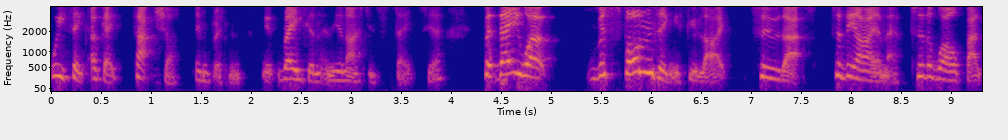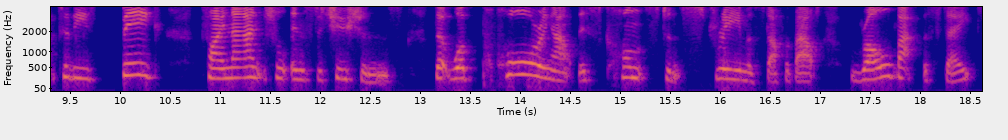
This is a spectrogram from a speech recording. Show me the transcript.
we think, okay, Thatcher in Britain, Reagan in the United States, yeah. But they were responding, if you like, to that, to the IMF, to the World Bank, to these big financial institutions that were pouring out this constant stream of stuff about roll back the state,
